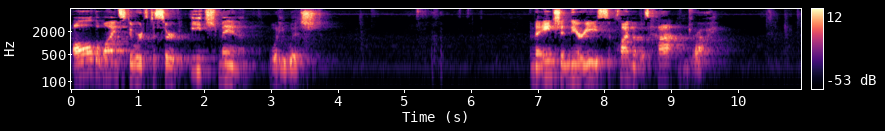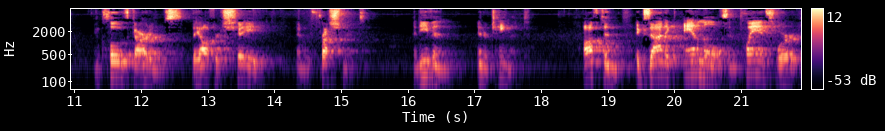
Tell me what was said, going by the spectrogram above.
all the wine stewards to serve each man what he wished. In the ancient Near East, the climate was hot and dry. In closed gardens, they offered shade and refreshment and even entertainment. Often, exotic animals and plants were,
